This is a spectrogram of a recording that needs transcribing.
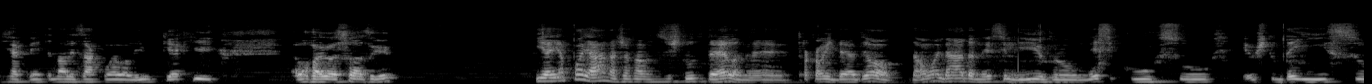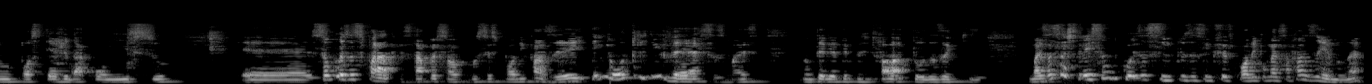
de repente analisar com ela ali o que é que ela vai fazer e aí apoiar na jornada dos estudos dela, né? Trocar uma ideia de, ó, dá uma olhada nesse livro, nesse curso, eu estudei isso, posso te ajudar com isso. É, são coisas práticas, tá, pessoal, que vocês podem fazer e tem outras diversas, mas não teria tempo de falar todas aqui. Mas essas três são coisas simples assim que vocês podem começar fazendo, né?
